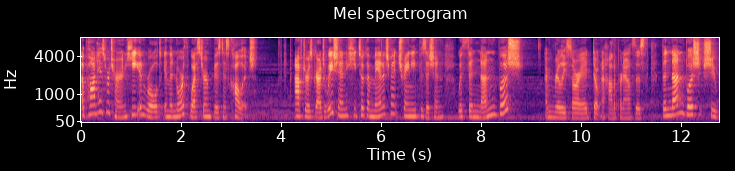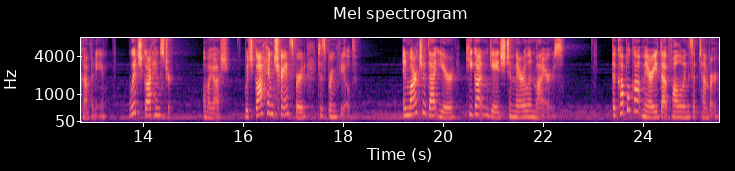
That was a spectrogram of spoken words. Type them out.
Upon his return, he enrolled in the Northwestern Business College. After his graduation, he took a management trainee position with the Nunn-Bush. I'm really sorry, I don't know how to pronounce this. The Nunn-Bush Shoe Company, which got him str- Oh my gosh, which got him transferred to Springfield. In March of that year, he got engaged to Marilyn Myers. The couple got married that following September.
